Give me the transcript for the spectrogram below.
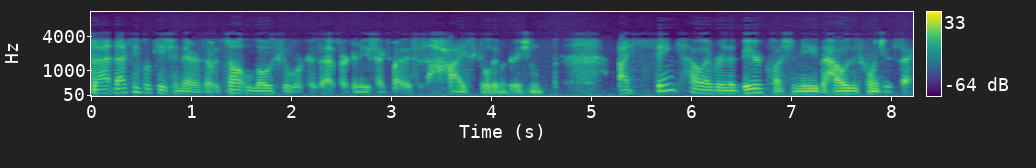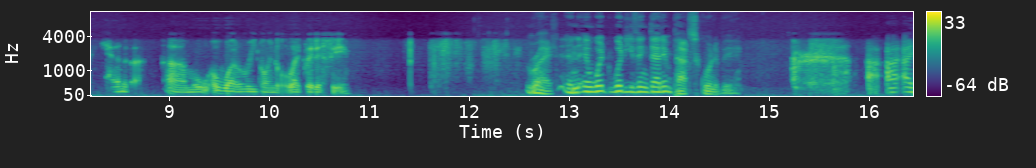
that that's the implication there is that it's not low skilled workers that are going to be affected by this; it's high skilled immigration. I think, however, the bigger question may be how is this going to affect Canada? Um, what are we going to likely to see? Right. And, and what, what do you think that impact's going to be? I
